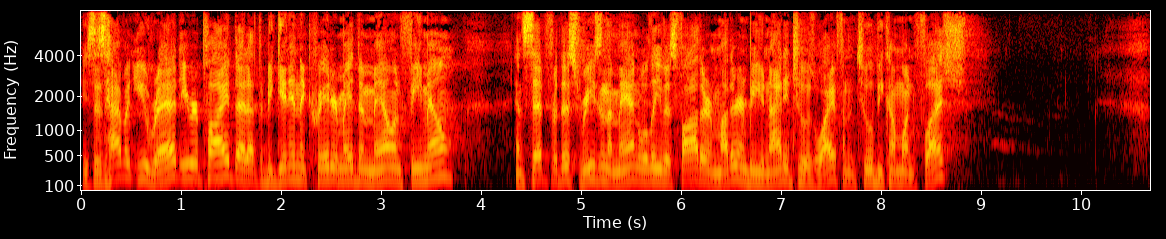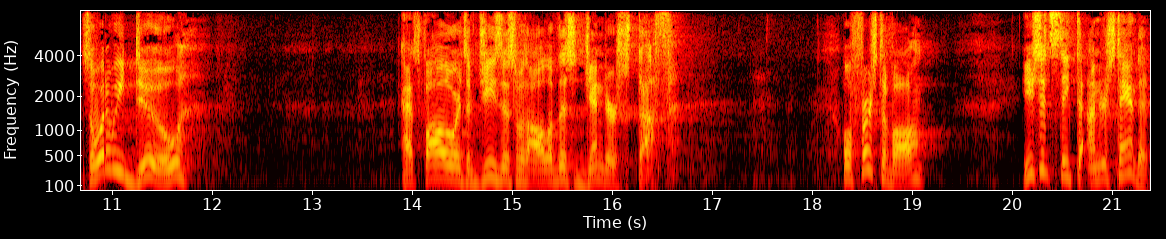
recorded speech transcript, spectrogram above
He says, Haven't you read, he replied, that at the beginning the Creator made them male and female? And said, For this reason, the man will leave his father and mother and be united to his wife, and the two will become one flesh? So, what do we do as followers of Jesus with all of this gender stuff? Well, first of all, you should seek to understand it.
